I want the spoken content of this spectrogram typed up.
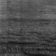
todo el.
